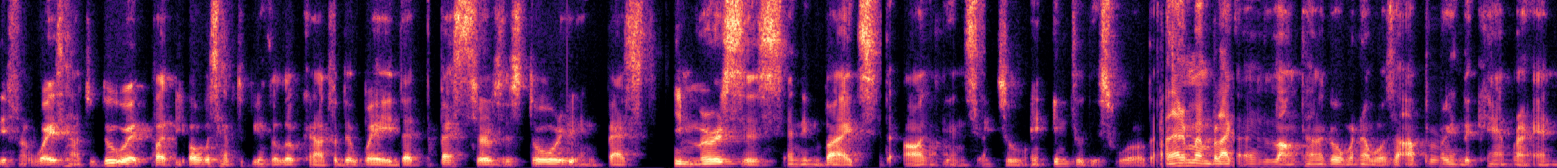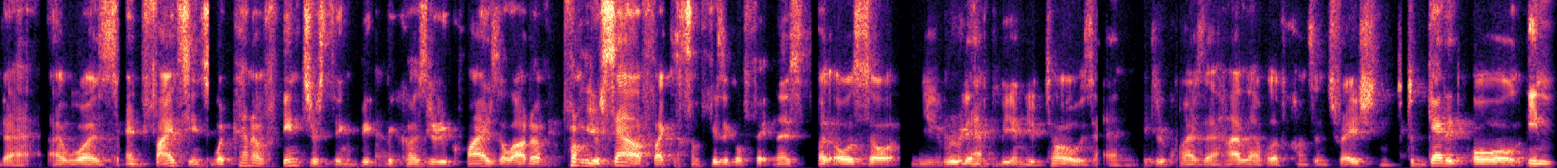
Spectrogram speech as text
different ways how to do it, but you always have to be on the lookout for the way that best serves the story and best immerses and invites the audience into into this world. And I remember like a long time ago when I was operating the camera and uh, I was and fight scenes were kind of interesting because it requires a lot of from yourself like some physical fitness, but also you really have to be on your toes and it requires a high level of concentration to get it all in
